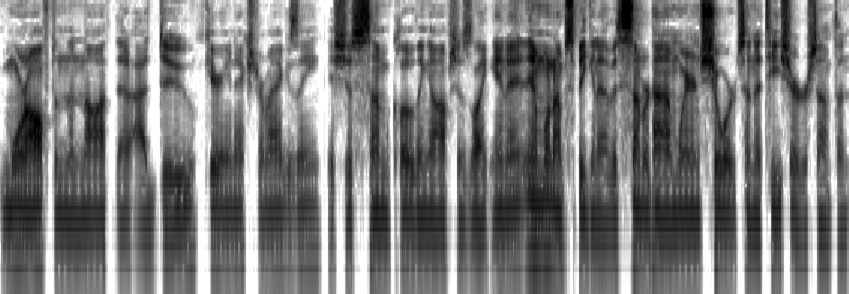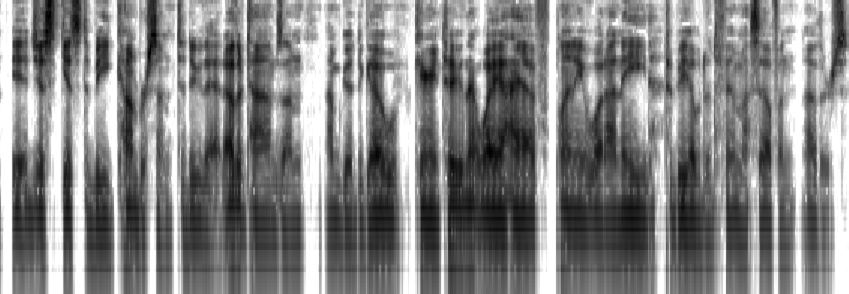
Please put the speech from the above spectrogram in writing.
more often than not, that I do carry an extra magazine. It's just some clothing options, like and and what I'm speaking of is summertime wearing shorts and a t-shirt or something. It just gets to be cumbersome to do that. Other times I'm I'm good to go carrying two. And that way I have plenty of what I need to be able to defend myself and others.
